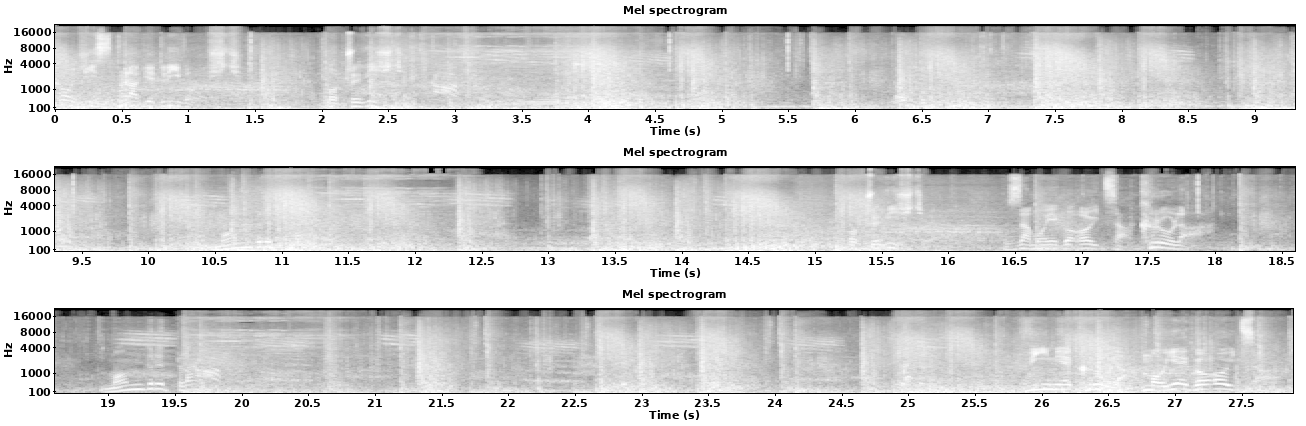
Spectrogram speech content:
Nadchodzi sprawiedliwość. Oczywiście. Mądry. Oczywiście. Za mojego ojca, króla. Mądry plan. W imię króla, mojego ojca.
